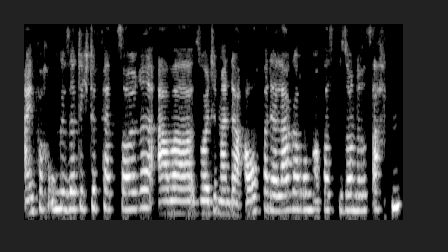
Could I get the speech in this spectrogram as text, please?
einfach ungesättigte Fettsäure, aber sollte man da auch bei der Lagerung auf was Besonderes achten?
